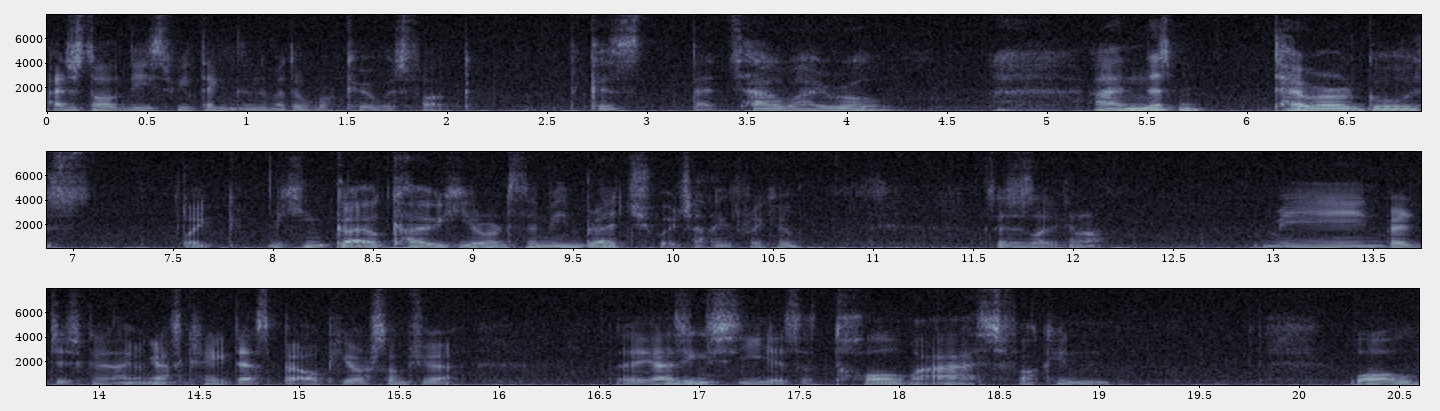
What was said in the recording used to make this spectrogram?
I just thought these three things in the middle were cool as fuck because that's how I roll. And this tower goes like we can go out, here onto the main bridge, which I think is pretty cool. This is like kind of main bridge. It's gonna I'm gonna have to connect this bit up here or some shit. But as you can see, it's a tall ass fucking wall.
